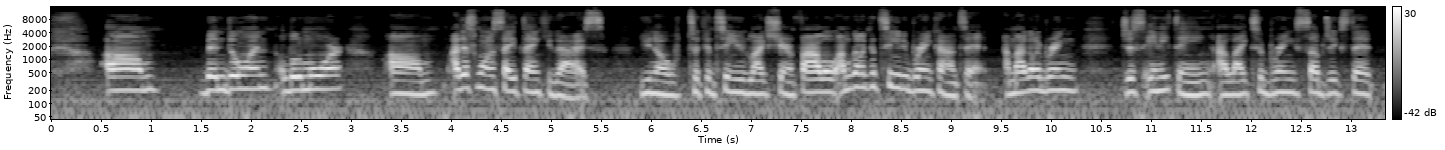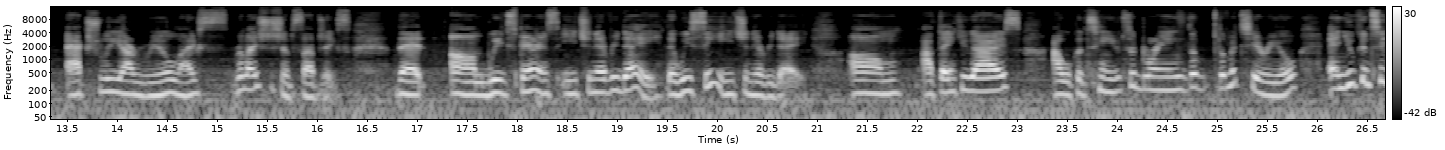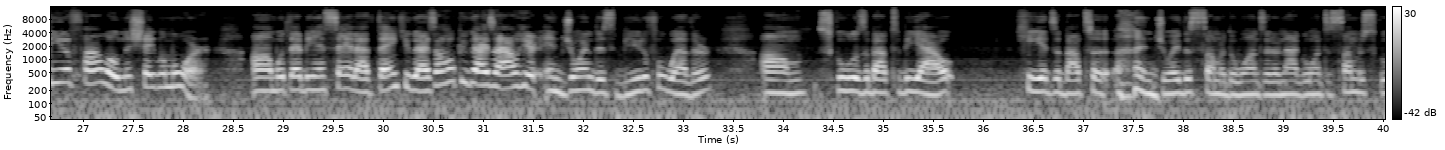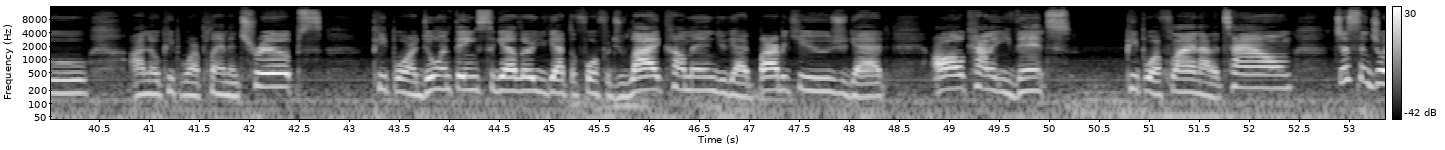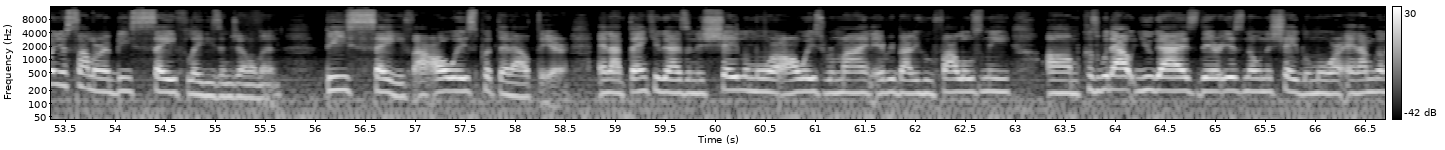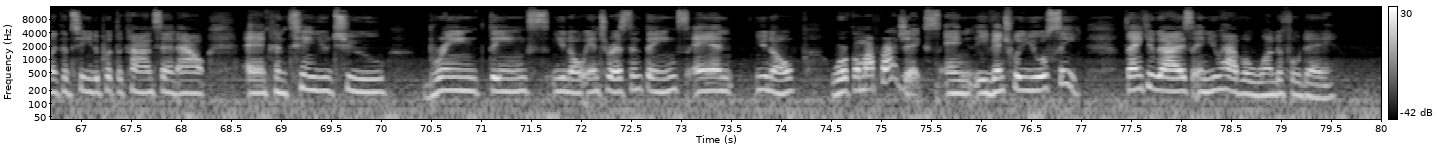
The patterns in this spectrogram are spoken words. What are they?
um, been doing a little more. Um, I just want to say thank you guys you know, to continue like, share, and follow. I'm going to continue to bring content. I'm not going to bring just anything. I like to bring subjects that actually are real life relationship subjects that um, we experience each and every day, that we see each and every day. Um, I thank you guys. I will continue to bring the, the material and you continue to follow Nishay Lamore. Um, with that being said, I thank you guys. I hope you guys are out here enjoying this beautiful weather. Um, school is about to be out. Kids about to enjoy the summer, the ones that are not going to summer school. I know people are planning trips. People are doing things together. You got the 4th of July coming. You got barbecues. You got all kind of events. People are flying out of town. Just enjoy your summer and be safe, ladies and gentlemen. Be safe. I always put that out there. And I thank you guys. And this Shayla Moore always remind everybody who follows me, because um, without you guys, there is no Nashayla Moore. And I'm going to continue to put the content out and continue to bring things, you know, interesting things and, you know, work on my projects. And eventually you'll see. Thank you guys. And you have a wonderful day.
